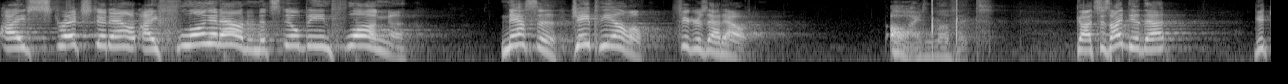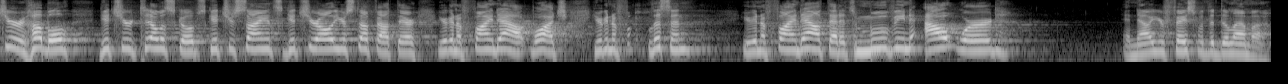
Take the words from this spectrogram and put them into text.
I've stretched it out, I flung it out, and it's still being flung. NASA, JPL figures that out. Oh, I love it. God says, I did that. Get your Hubble, get your telescopes, get your science, get your all your stuff out there. You're going to find out. Watch. You're going to listen. You're going to find out that it's moving outward and now you're faced with the dilemma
